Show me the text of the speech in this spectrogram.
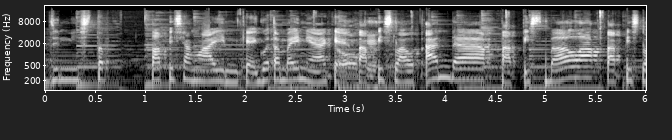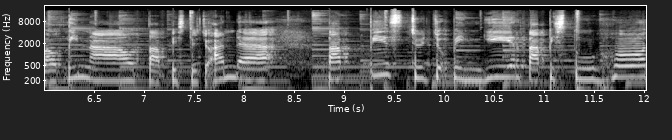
jenis tep- tapis yang lain. Kayak gue tambahin ya, kayak Oh, oke. tapis laut andak, tapis balak, tapis laut linau, tapis cucu anda, tapis cucu pinggir, tapis tuho,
